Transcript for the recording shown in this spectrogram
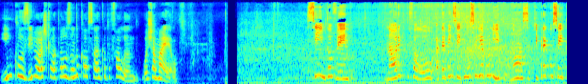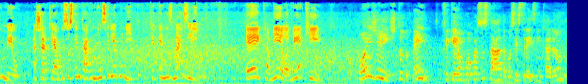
E, inclusive, eu acho que ela tá usando o calçado que eu tô falando. Vou chamar ela. Sim, tô vendo. Na hora que tu falou, até pensei que não seria bonito. Nossa, que preconceito meu. Achar que algo sustentável não seria bonito. Que tênis mais lindo. Ei, Camila, vem aqui. Oi, gente, tudo bem? Fiquei um pouco assustada, vocês três me encarando.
